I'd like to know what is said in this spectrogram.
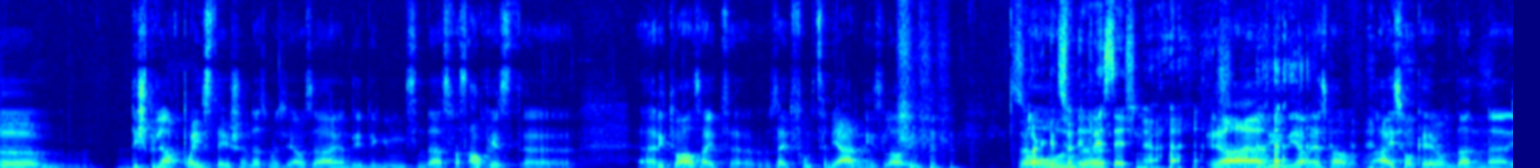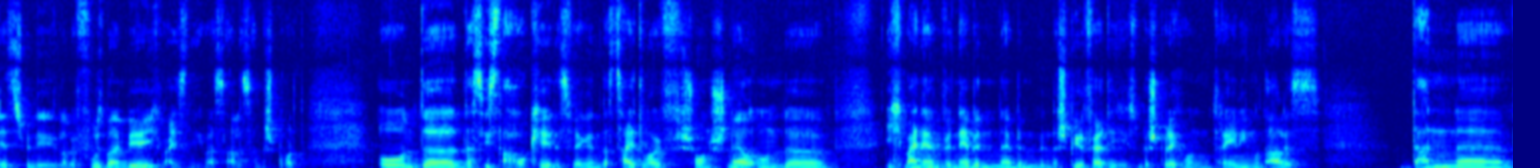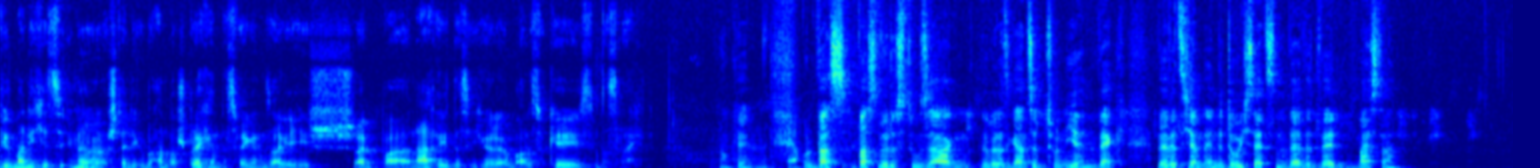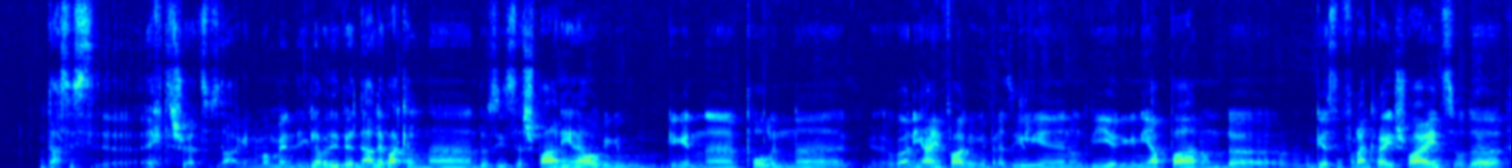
die spielen auch Playstation, das muss ich auch sagen, die, die genießen das, was auch jetzt Ritual seit, seit 15 Jahren ist, glaube ich. So lange gibt es schon die äh, Playstation, ja. Ja, die, die haben erstmal Eishockey und dann äh, jetzt spielen die, glaube ich, Fußball, NBA, ich weiß nicht, was alles am Sport. Und äh, das ist auch okay, deswegen, das Zeit läuft schon schnell und äh, ich meine, neben, neben, wenn das Spiel fertig ist, Besprechung, Training und alles, dann äh, will man nicht jetzt immer ständig über Handball sprechen. Deswegen sage ich, ich schreibe ein paar Nachrichten, dass ich höre, ob alles okay ist und das reicht. Okay. Mhm, ja. Und was, was würdest du sagen über das ganze Turnier hinweg? Wer wird sich am Ende durchsetzen? Wer wird Weltmeister? Das ist äh, echt schwer zu sagen im Moment. Ich glaube, die werden alle wackeln. Äh, du siehst, dass Spanien auch gegen, gegen äh, Polen war nicht einfach, gegen Brasilien und wir gegen Japan und gestern Frankreich, Schweiz oder ja.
